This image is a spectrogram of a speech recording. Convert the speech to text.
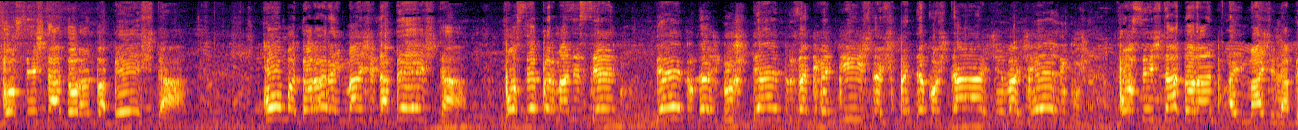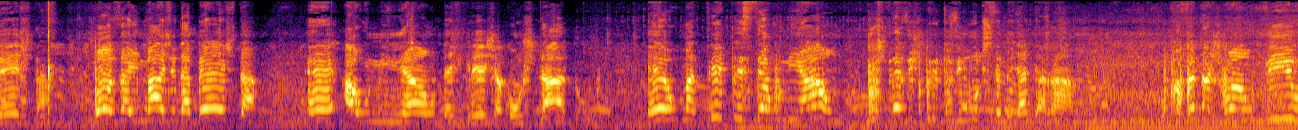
você está adorando a besta. Como adorar a imagem da besta? Você permanecendo dentro das, dos templos adventistas, pentecostais, evangélicos, você está adorando a imagem da besta. Pois a imagem da besta é a união da igreja com o Estado. É uma tríplice união dos três espíritos imundos semelhante a Rã. O profeta João viu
